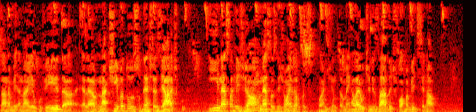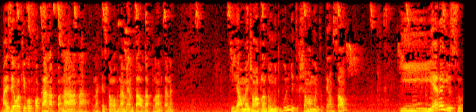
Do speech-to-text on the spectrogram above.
na, na Ayurveda, ela é nativa do Sudeste Asiático e nessa região, nessas regiões, ela foi expandindo também, ela é utilizada de forma medicinal. Mas eu aqui vou focar na, na, na, questão ornamental da planta, né? Que realmente é uma planta muito bonita, que chama muita atenção. E era isso.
